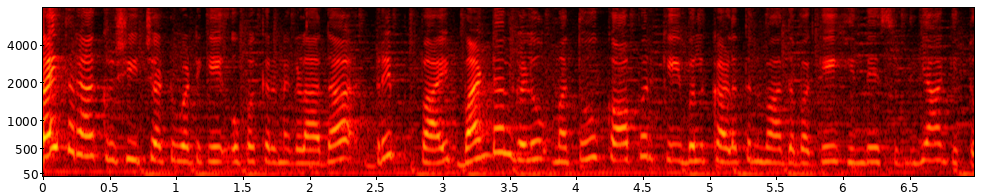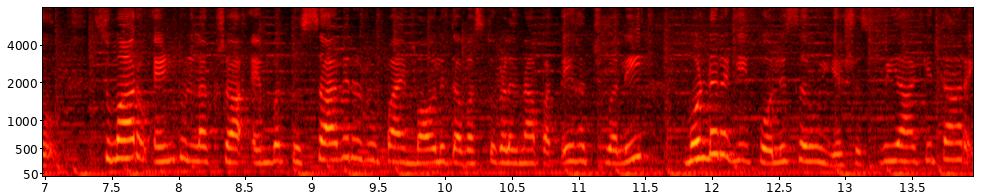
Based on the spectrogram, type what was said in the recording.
ರೈತರ ಕೃಷಿ ಚಟುವಟಿಕೆ ಉಪಕರಣಗಳಾದ ಡ್ರಿಪ್ ಪೈಪ್, ಬಂಡಲ್ಗಳು ಮತ್ತು ಕಾಪರ್ ಕೇಬಲ್ ಕಳ್ಳತನವಾದ ಬಗ್ಗೆ ಹಿಂದೆ ಸುದ್ದಿಯಾಗಿತ್ತು. ಸುಮಾರು ಎಂಟು ಲಕ್ಷ ಎಂಬತ್ತು ಸಾವಿರ ರೂಪಾಯಿ ಮೌಲ್ಯದ ವಸ್ತುಗಳನ್ನು ಪತ್ತೆ ಹಚ್ಚುವಲ್ಲಿ ಮುಂಡರಗಿ ಪೊಲೀಸರು ಯಶಸ್ವಿಯಾಗಿದ್ದಾರೆ.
